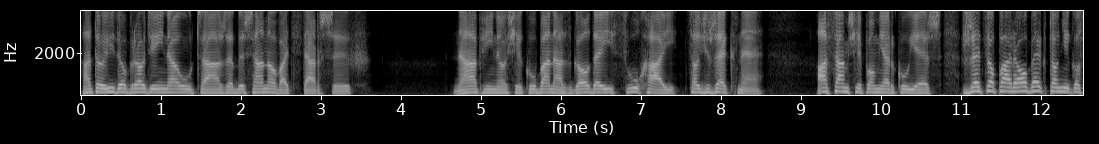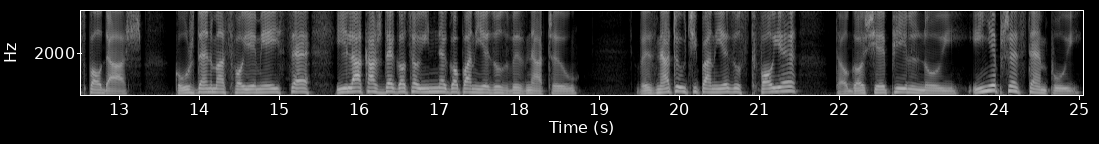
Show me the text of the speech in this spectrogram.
A to i dobrodziej naucza, żeby szanować starszych. Napino się Kuba na zgodę i słuchaj, coś rzeknę. A sam się pomiarkujesz, że co parobek to nie gospodarz. Każden ma swoje miejsce i dla każdego co innego Pan Jezus wyznaczył. Wyznaczył ci Pan Jezus twoje, to go się pilnuj i nie przestępuj.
